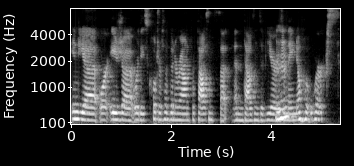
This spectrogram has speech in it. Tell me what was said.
India or Asia where these cultures have been around for thousands and thousands of years Mhm. and they know it works.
